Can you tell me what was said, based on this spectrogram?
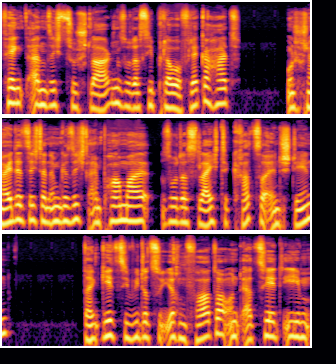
fängt an sich zu schlagen, sodass sie blaue Flecke hat und schneidet sich dann im Gesicht ein paar Mal, so dass leichte Kratzer entstehen. Dann geht sie wieder zu ihrem Vater und erzählt ihm,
